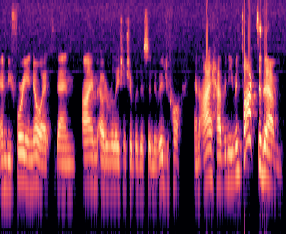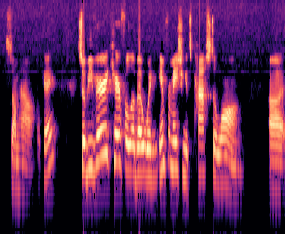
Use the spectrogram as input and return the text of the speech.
and before you know it, then I'm out of relationship with this individual and I haven't even talked to them somehow. Okay? So be very careful about when information gets passed along. Uh,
